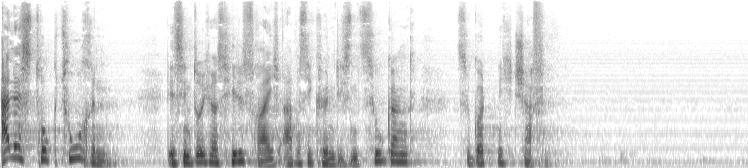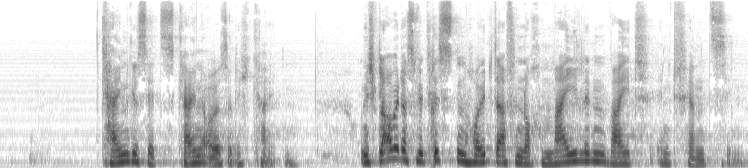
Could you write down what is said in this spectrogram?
alle Strukturen, die sind durchaus hilfreich, aber sie können diesen Zugang zu Gott nicht schaffen. Kein Gesetz, keine Äußerlichkeiten. Und ich glaube, dass wir Christen heute davon noch meilenweit entfernt sind.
